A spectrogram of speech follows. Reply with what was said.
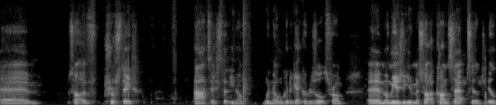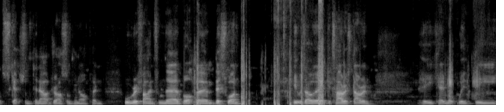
Um, sort of trusted artist that you know we know we're going to get good results from. Um, and we usually give him a sort of concept. He'll, he'll sketch something out, draw something up, and we'll refine from there. But um, this one, it was our guitarist Darren. He came up with the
